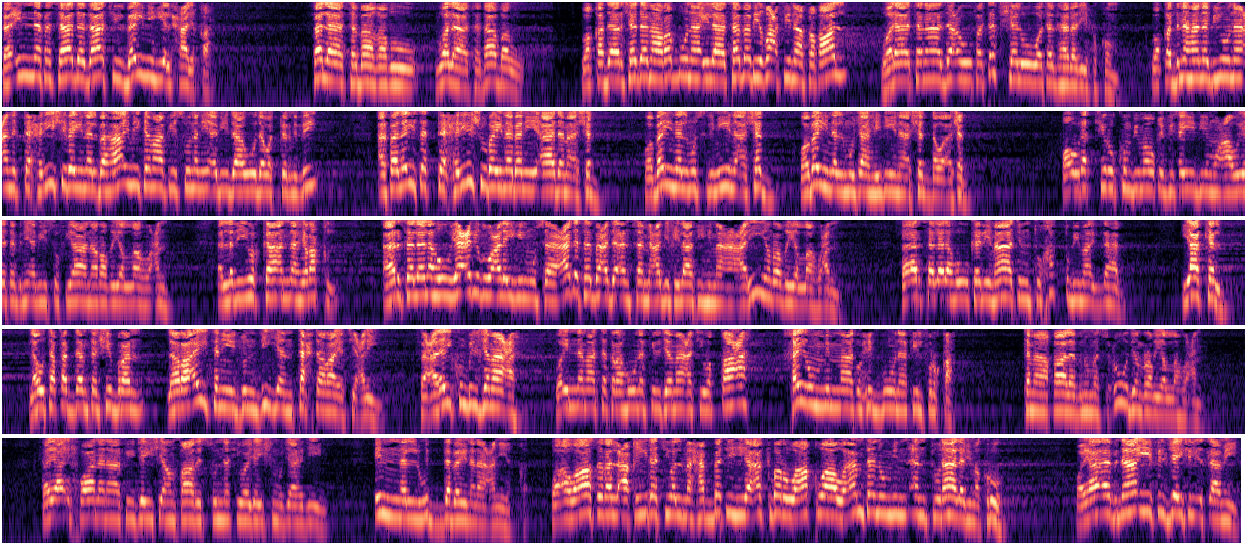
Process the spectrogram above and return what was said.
فإن فساد ذات البين هي الحالقة. فلا تباغضوا ولا تدابروا. وقد أرشدنا ربنا إلى سبب ضعفنا فقال ولا تنازعوا فتفشلوا وتذهب ريحكم. وقد نهى نبينا عن التحريش بين البهائم كما في سنن أبي داود والترمذي أفليس التحريش بين بني آدم أشد وبين المسلمين أشد؟ وبين المجاهدين أشد وأشد. وأذكركم بموقف سيدي معاوية بن أبي سفيان رضي الله عنه الذي يحكى أن هرقل أرسل له يعرض عليه المساعدة بعد أن سمع بخلافه مع علي رضي الله عنه. فأرسل له كلمات تخط بماء الذهب. يا كلب لو تقدمت شبرا لرأيتني جنديا تحت راية علي فعليكم بالجماعة وإنما تكرهون في الجماعة والطاعة خير مما تحبون في الفرقة كما قال ابن مسعود رضي الله عنه. فيا إخواننا في جيش أنصار السنة وجيش المجاهدين إن الود بيننا عميق وأواصر العقيدة والمحبة هي أكبر وأقوى وأمتن من أن تنال بمكروه. ويا أبنائي في الجيش الإسلامي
